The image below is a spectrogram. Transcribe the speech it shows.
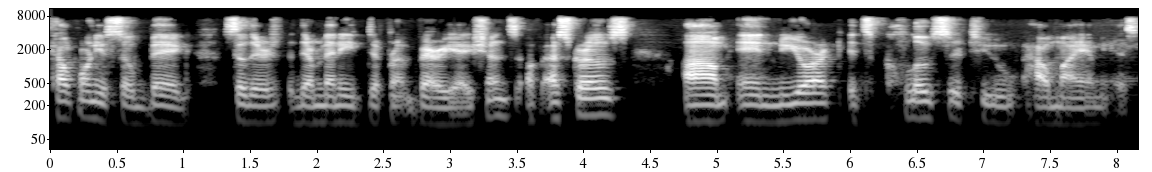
California is so big, so there's there are many different variations of escrows. Um, in New York, it's closer to how Miami is.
